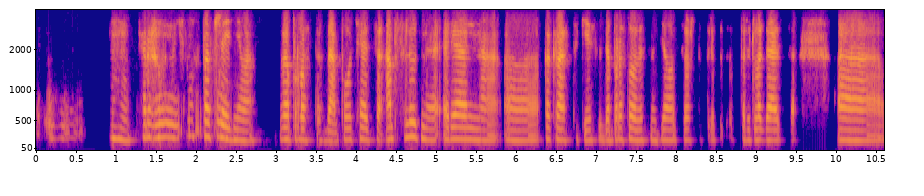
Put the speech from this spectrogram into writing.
Угу. Хорошо, и... с последнего вопрос тогда. Получается, абсолютно реально, э, как раз-таки, если добросовестно делать все, что предлагается э,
